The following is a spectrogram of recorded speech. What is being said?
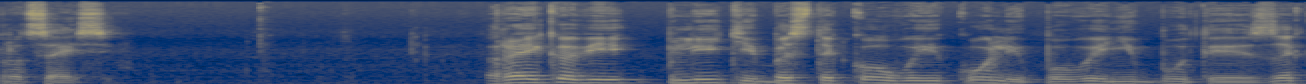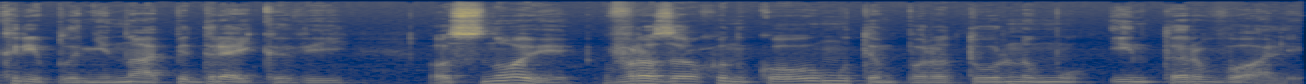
процесів. Рейкові пліті безстикової колі повинні бути закріплені на підрейковій основі в розрахунковому температурному інтервалі.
